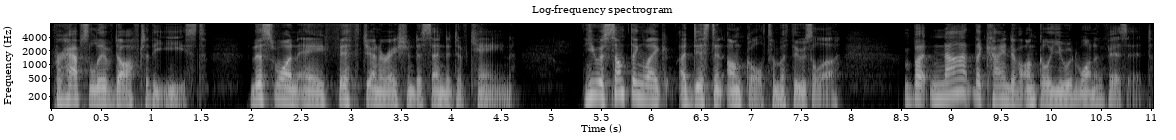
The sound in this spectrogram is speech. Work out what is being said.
perhaps lived off to the east, this one a fifth generation descendant of Cain. He was something like a distant uncle to Methuselah, but not the kind of uncle you would want to visit.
